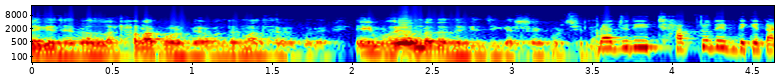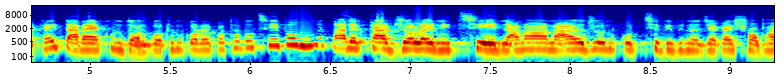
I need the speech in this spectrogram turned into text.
লেগে যাবে, আল্লাহ ঠাড়া পড়বে আমাদের মাথার উপরে। এই ভয়ে আমরা তাদেরকে জিজ্ঞাসা করছি আমরা যদি ছাত্রদের দিকে তাকাই, তারা এখন দল গঠন করার কথা বলছে এবং তাদের কার্যালয় নিচ্ছে, নানান আয়োজন করছে, বিভিন্ন জায়গায় সভা,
